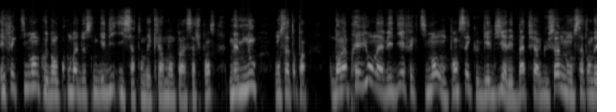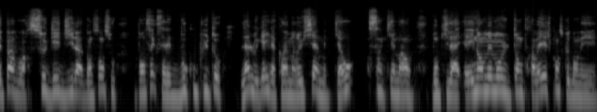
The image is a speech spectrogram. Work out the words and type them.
effectivement que dans le combat de Dustin Gagey, il s'attendait clairement pas à ça, je pense. Même nous, on s'attend. Enfin, dans la preview, on avait dit effectivement, on pensait que Gagey allait battre Ferguson, mais on s'attendait pas à voir ce Gagey là, dans le sens où on pensait que ça allait être beaucoup plus tôt. Là, le gars, il a quand même réussi à le mettre KO cinquième round. Donc, il a énormément eu le temps de travailler. Je pense que dans les,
